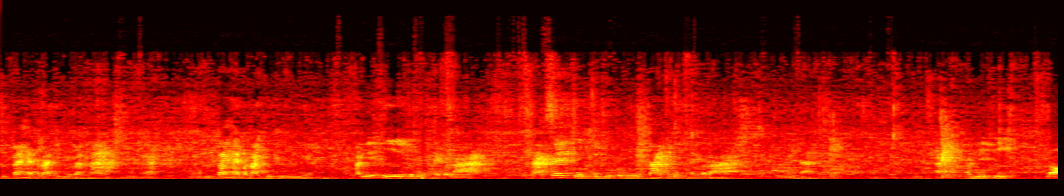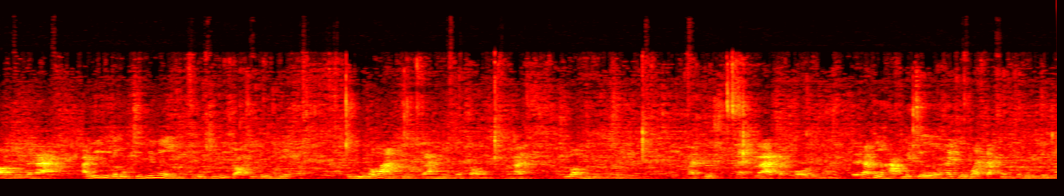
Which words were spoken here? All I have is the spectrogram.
จุดใต้ไหปลาร้าจะอยู่ด้านหน้าดูนะจุดใต้ไหปลาคือตรงนี้อันนี้คือกระดูกไหปลาร้านะคะเส้นจุดจะอยู่ตรงนี้ใต้กระดูกไหปลาตรงนี้นะอันนี้คือร่องเห็นไหมคะอันนี้คือกระดูกชิ้นที่หนึ่งกระดูกชิ้นที่สองคือตัวนี้ จะอยู่ระหว่างกึ่งกลางหนึ่งและสองนะคะร่องมันอยู่ตรงนี้นะจุดแตะลากจากคอลงมา แต่ถ้าเธอหาไม่เจอให้เธอวัดจากกลุ่มกระดูกเห็นไหม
